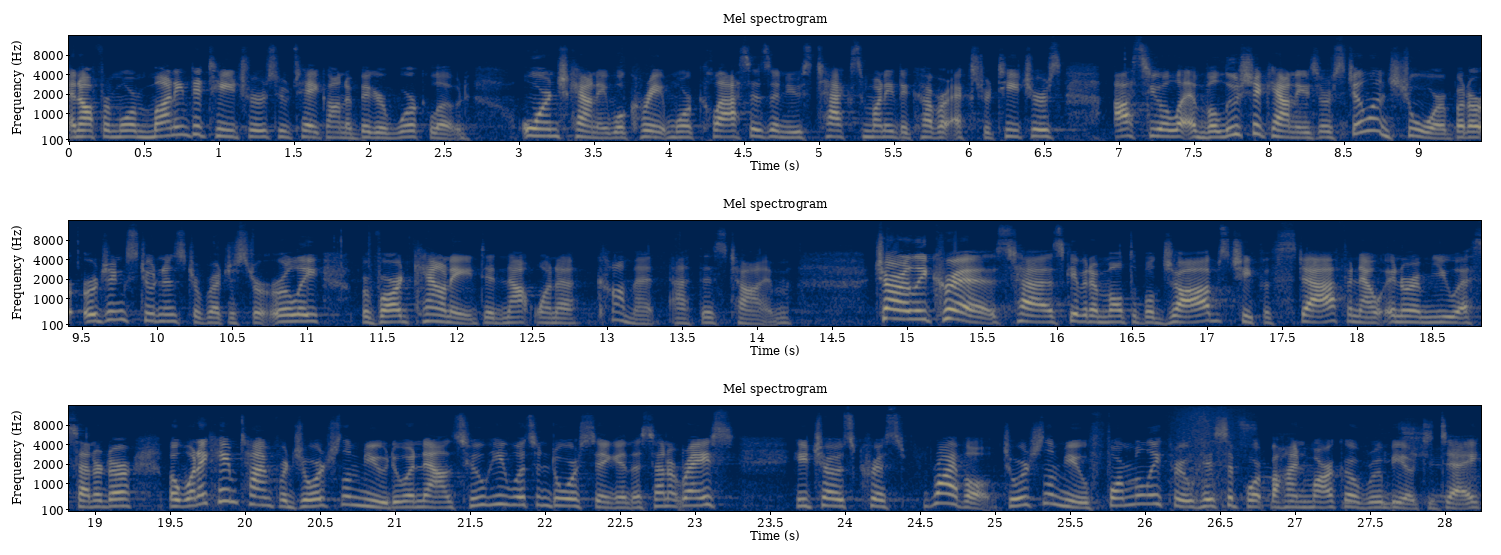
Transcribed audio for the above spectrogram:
and offer more money to teachers who take on a bigger workload. Orange County will create more classes and use tax money to cover extra teachers. Osceola and Volusia counties are still unsure, but are urging students to register early. Brevard County did not want to comment at this time. Charlie Crist has given him multiple jobs, chief of staff and now interim U.S. Senator. But when it came time for George Lemieux to announce who he was endorsing in the Senate race, he chose Crist's rival. George Lemieux formally threw his support behind Marco Rubio today.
